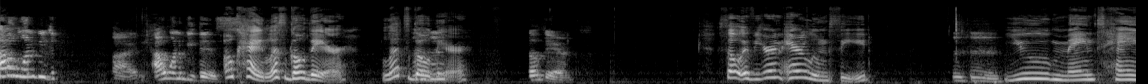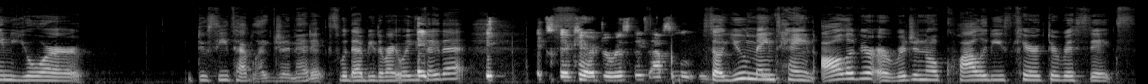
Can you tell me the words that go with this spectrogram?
I don't want to be I want to be this. Okay, let's go there. Let's go mm-hmm. there. Go there. So if you're an heirloom seed, mm-hmm. you maintain your. Do seeds have like genetics? Would that be the right way to say that? It's their characteristics, absolutely. So you maintain all of your original qualities, characteristics.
